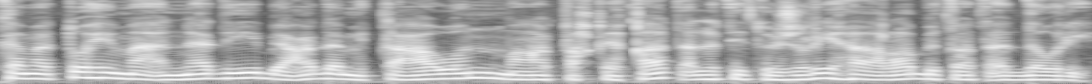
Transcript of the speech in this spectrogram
كما اتهم النادي بعدم التعاون مع التحقيقات التي تجريها رابطة الدوري.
